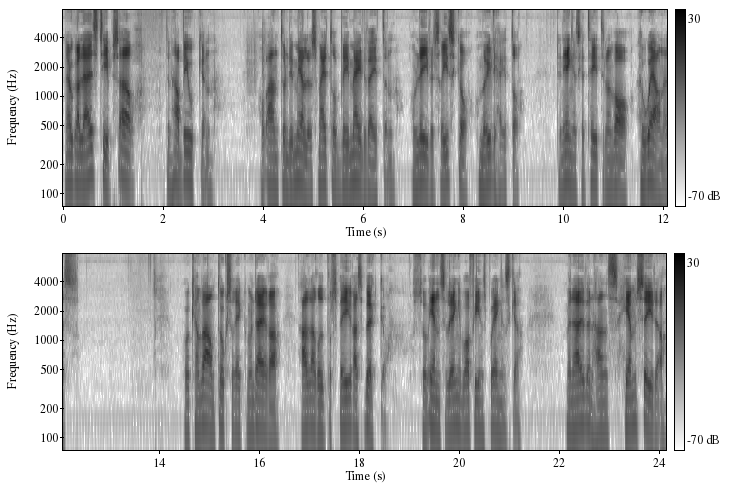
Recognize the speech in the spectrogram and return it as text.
Några lästips är den här boken av Anton de Mello som heter Bli medveten om livets risker och möjligheter. Den engelska titeln var Awareness. Och jag kan varmt också rekommendera alla Rupert Spiras böcker som än så länge bara finns på engelska. Men även hans hemsida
